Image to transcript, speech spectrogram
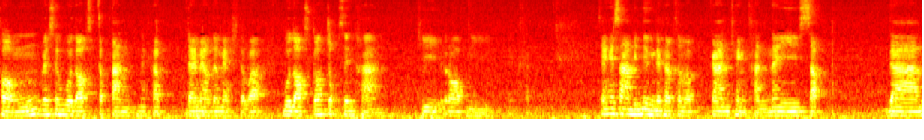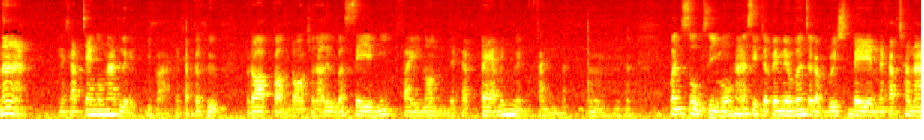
ของเวสเทิร์นบูลด็อกส์กัปตันนะครับ ได้ man of the match แต่ว่าบูลด็อกส์ก็จบเส้นทางที่รอบนี้นะครับแจ้งให้ทราบนิดนึงนะครับสำหรับการแข่งขันในสัปดาห์หน้านะครับ แจ้งล่วงหน้าเลยดีกว่านะครับ ก็คือรอบก่อนรองชนะหรือว่า semi-final นะครับ แปลไม่เหมือนกันนะวันศุกร์4โมง50จะเป็นเมลเบิร์นเจอกับบริสเบนนะครับ ชนะ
